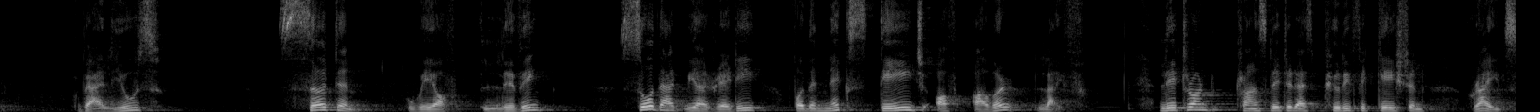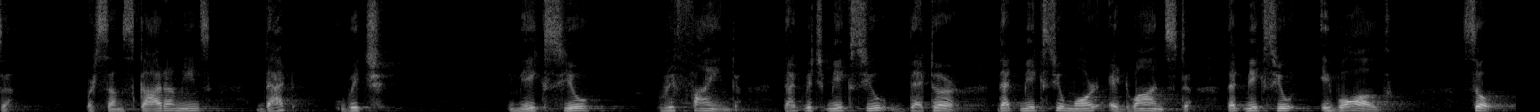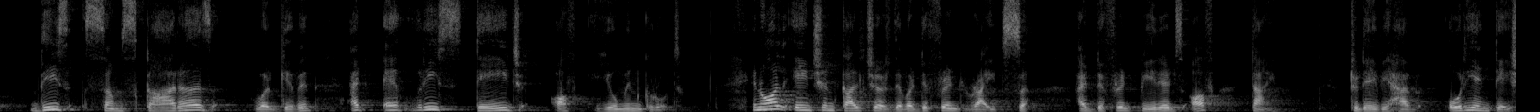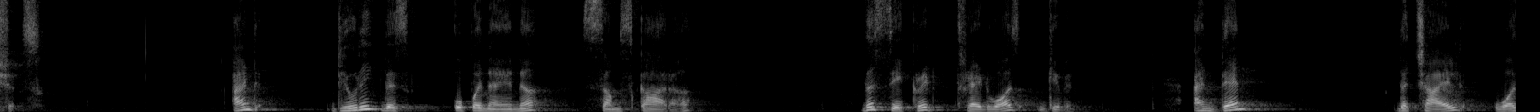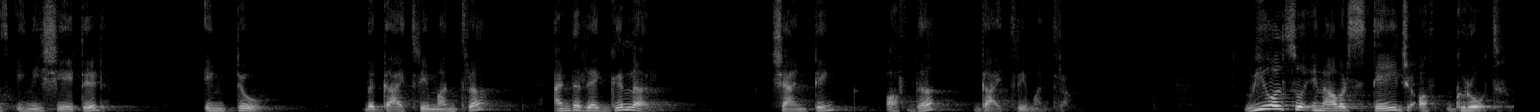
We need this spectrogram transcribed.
values, certain way of living, so that we are ready for the next stage of our life. Later on, translated as purification rites, but samskara means that which makes you refined, that which makes you better, that makes you more advanced, that makes you evolve. So, these samskaras were given at every stage of human growth. In all ancient cultures, there were different rites at different periods of time. Today, we have orientations. And during this Upanayana samskara, the sacred thread was given. And then the child was initiated into the Gayatri Mantra and the regular chanting of the Gayatri Mantra. We also, in our stage of growth,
